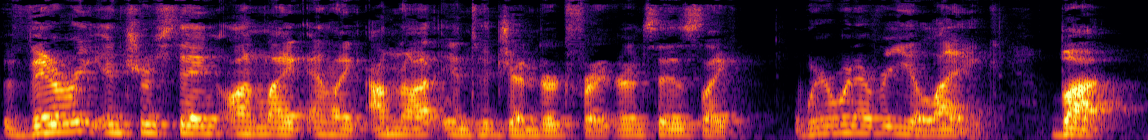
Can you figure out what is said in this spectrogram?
Very interesting on like, and like, I'm not into gendered fragrances, like wear whatever you like, but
